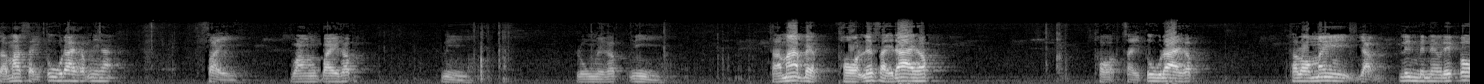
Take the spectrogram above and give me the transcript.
สามารถใส่ตู้ได้ครับนี่ฮะใส่วางลงไปครับ นี่ ลงเลยครับ นี่ สามารถแบบถอดและใส่ได้ครับ ถอดใส่ตู้ได้ครับ ถ้าเราไม่อยากเล่นเป็นแนวเล็กก็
